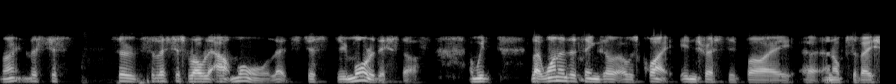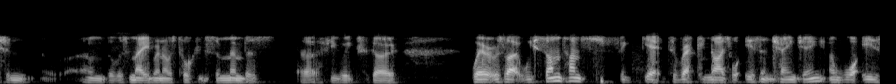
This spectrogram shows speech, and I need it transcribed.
right? Let's just so so let's just roll it out more. Let's just do more of this stuff. And we like one of the things I, I was quite interested by uh, an observation um, that was made when I was talking to some members uh, a few weeks ago, where it was like we sometimes forget to recognize what isn't changing and what is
